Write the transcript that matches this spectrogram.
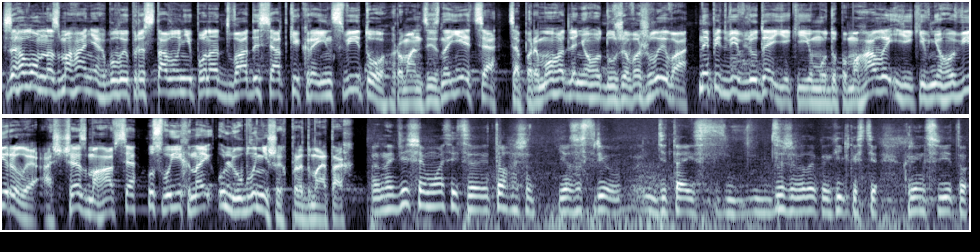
Загалом на змаганнях були представлені понад два десятки країн світу. Роман зізнається, ця перемога для нього дуже важлива. Не підвів людей, які йому допомагали і які в нього вірили. А ще змагався у своїх найулюбленіших предметах. Найбільше емоцій це від того, що я зустрів дітей з дуже великої кількості країн світу.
